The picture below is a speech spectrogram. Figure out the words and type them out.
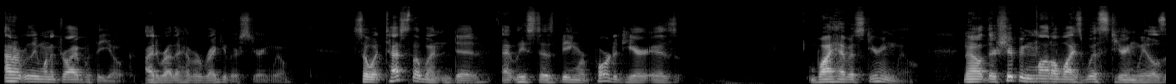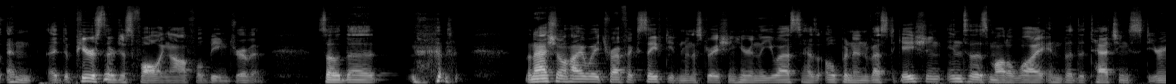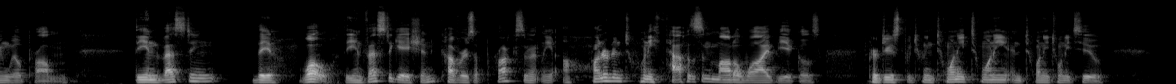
I don't really want to drive with a yoke. I'd rather have a regular steering wheel. So what Tesla went and did, at least as being reported here, is why have a steering wheel? Now they're shipping Model Ys with steering wheels, and it appears they're just falling off while being driven. So the The National Highway Traffic Safety Administration here in the US has opened an investigation into this Model Y and the detaching steering wheel problem. The investing the whoa, the investigation covers approximately 120,000 Model Y vehicles produced between 2020 and 2022.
